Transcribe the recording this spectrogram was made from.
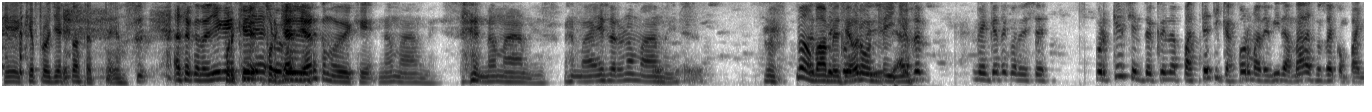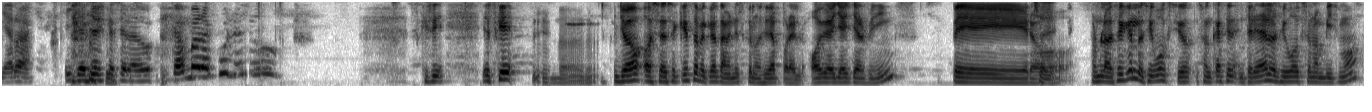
qué, qué proyecto acepté. Sea, Hasta cuando llega ¿Por este qué- Jar- por qué- Jar Jar, como de que, no mames, no mames, maestro, no mames. no Hasta mames, ahora un niño. me encanta cuando dice, ¿por qué siento que una patética forma de vida más nos acompañará? Y ya ya que se ha dado, cámara, culero. Es que sí, es que Sí, no, no. yo, o sea, sé que esta película también es conocida por el odio a Jar Jar Binks, pero, Sí. por ejemplo, sé que los Ewoks son- casi, en teoría los Ewoks son lo mismo,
